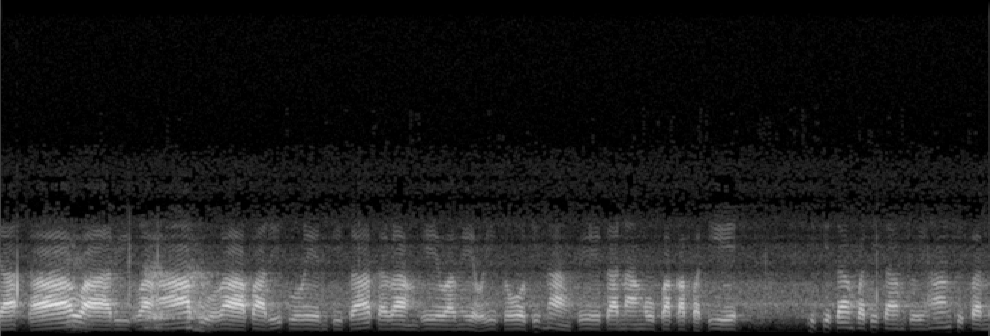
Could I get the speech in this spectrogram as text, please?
ยะถาวาริวหาปุราปาริปุเรนติสากรังเอวเมวิโตทินังเตตานังอุปกปติ อิจิตังปฏิตังตุหังคิปะเม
